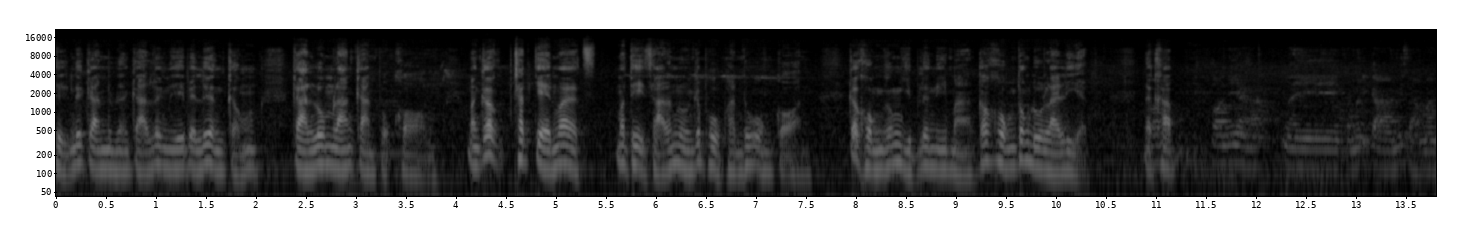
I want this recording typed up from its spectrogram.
ถึงด้วยการดำเนินการเรื่องนี้เป็นเรื่องของการล้มล้างการปกครอง มันก็ชัดเจนว่ามติศาลรัฐธรรมนูญก็ผูกพันทุกองค์กร ก็คงต้องหยิบเรื่องนี้มา ก็คงต้องดูรายละเอียดนะครับ ตอนนี้ฮะในกรรมธิการวิสามัน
